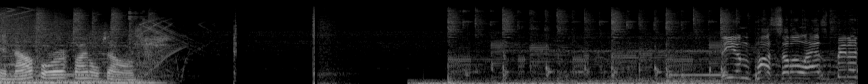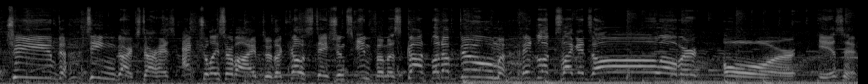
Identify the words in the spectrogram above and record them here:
And now for our final challenge. Impossible has been achieved! Team Darkstar has actually survived through the Ghost Station's infamous Gauntlet of Doom! It looks like it's all over. Or is it?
